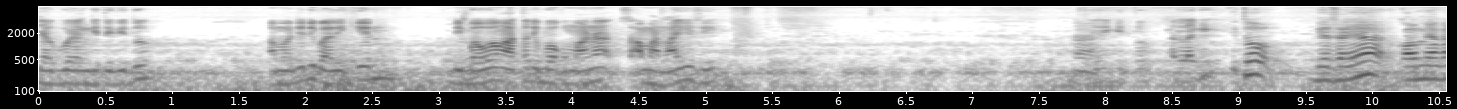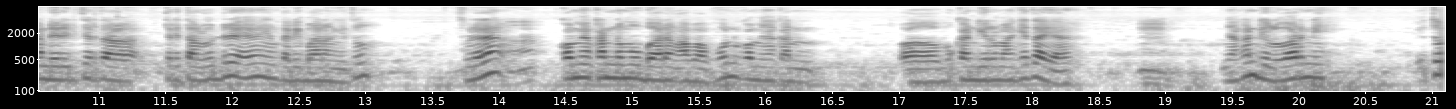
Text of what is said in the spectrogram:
jago yang gitu-gitu, sama dia dibalikin, dibawa nggak tahu dibawa ke mana, aman lagi sih. Nah, jadi gitu. Ada lagi? itu biasanya kalau misalkan dari cerita cerita lu Dre, ya yang tadi barang itu sebenarnya Heeh. kalau misalkan nemu barang apa pun kalau misalkan eh, bukan di rumah kita ya Hmm. misalkan di luar nih itu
